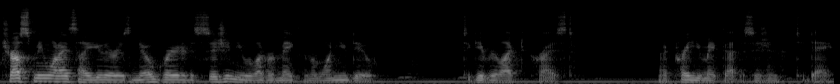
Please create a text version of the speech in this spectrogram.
Trust me when I tell you there is no greater decision you will ever make than the one you do to give your life to Christ. I pray you make that decision today.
